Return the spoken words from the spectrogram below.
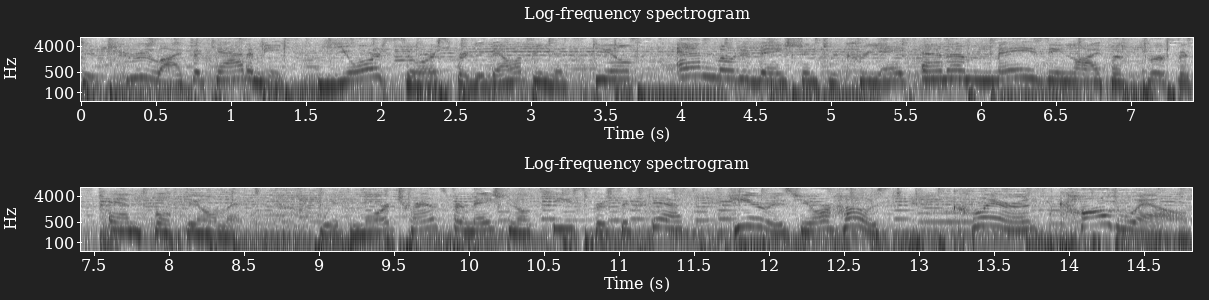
To True Life Academy, your source for developing the skills and motivation to create an amazing life of purpose and fulfillment. With more transformational keys for success, here is your host, Clarence Caldwell.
